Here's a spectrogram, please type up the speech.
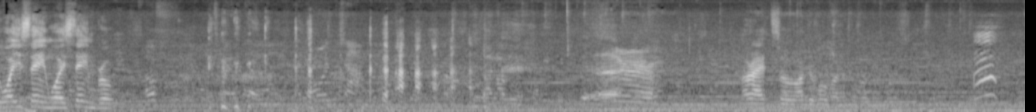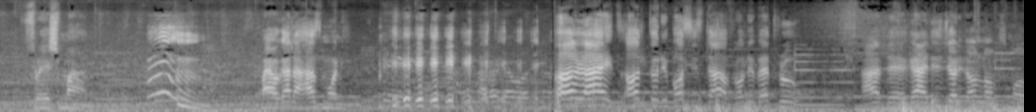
what are you saying? What are you saying, bro? All right, so on the move, on the move, on the move. Hmm? Freshman. Hmm. My Ogada has money. All right, on to the buses now from the metro. And uh, guy, this journey don't long small.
